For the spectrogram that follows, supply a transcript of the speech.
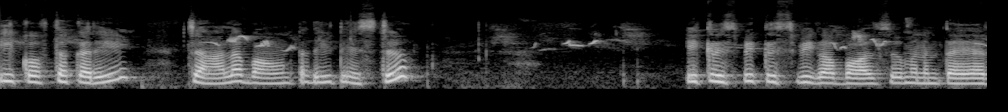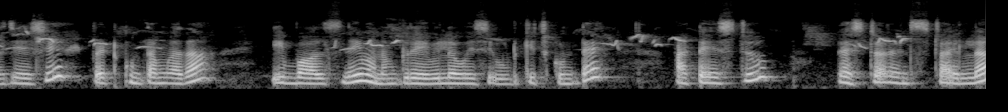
ఈ కోఫ్తా కర్రీ చాలా బాగుంటుంది. టేస్ట్ ఈ క్రిస్పీ క్రిస్పీగా బాల్స్ మనం తయారు చేసి పెట్టుకుంటాం కదా. ఈ బాల్స్ని మనం గ్రేవీలో వేసి ఉడికించుకుంటే ఆ టేస్ట్ రెస్టారెంట్ స్టైల్లో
